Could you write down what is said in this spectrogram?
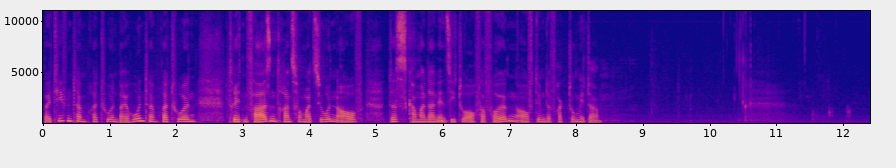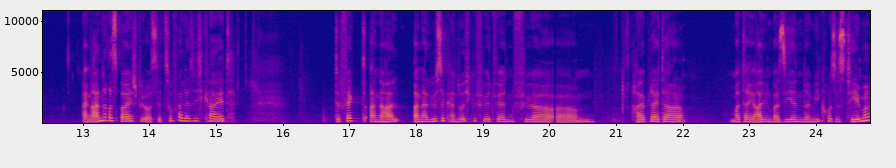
Bei tiefen Temperaturen, bei hohen Temperaturen treten Phasentransformationen auf. Das kann man dann in situ auch verfolgen auf dem Diffraktometer. Ein anderes Beispiel aus der Zuverlässigkeit Defektanalyse kann durchgeführt werden für ähm, Halbleitermaterialien basierende Mikrosysteme,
